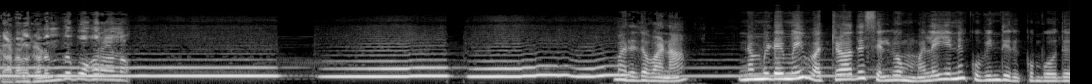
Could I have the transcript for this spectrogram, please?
கடல் கடந்து போகிறானாம் மருதவானா நம்மிடமே வற்றாத செல்வம் மலையென குவிந்திருக்கும் போது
